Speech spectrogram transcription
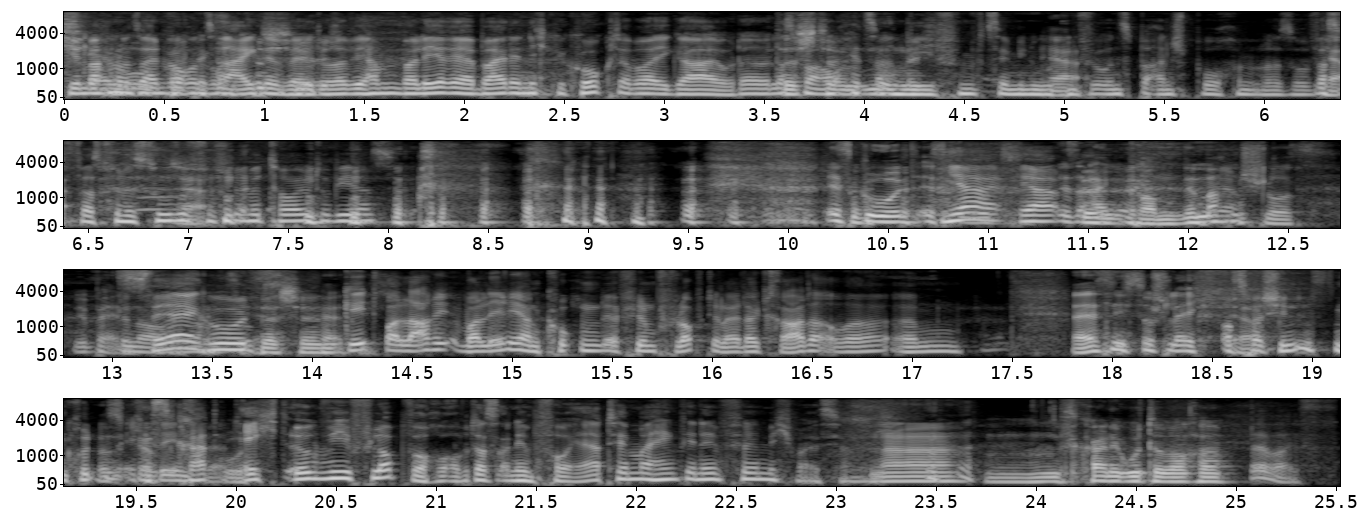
wir machen uns einfach unsere eigene Welt, oder? Wir haben Valeria beide nicht geguckt, aber egal, oder? Lass Das mal auch jetzt irgendwie nicht. 15 Minuten Ja. für uns beanspruchen oder so. Was, Ja. was findest du so für Filme toll, Tobias? Ist gut, ist Ja, gut. ja. Ist angekommen. Wir machen Schluss. Wir beenden. Genau. Sehr gut. Sehr schön. Geht Valeri Valerian gucken, der Film floppt ja leider gerade, aber ähm, Er ist nicht so schlecht. aus ja. verschiedensten Gründen Das echt ist gerade echt irgendwie Flopwoche. Ob das an dem VR-Thema hängt in dem Film, ich weiß ja nicht. Na, Ist keine gute Woche. Wer weiß.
